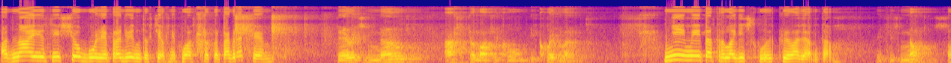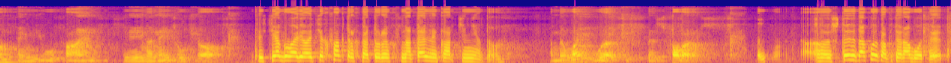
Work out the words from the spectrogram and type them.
Одна из еще более продвинутых техник в астрокартографии there is no astrological equivalent. не имеет астрологического эквивалента. It is not something you will find in a natal chart. То есть я говорю о тех факторах, которых в натальной карте нету. And the way it works is as follows. Э, Что это такое, как это работает?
